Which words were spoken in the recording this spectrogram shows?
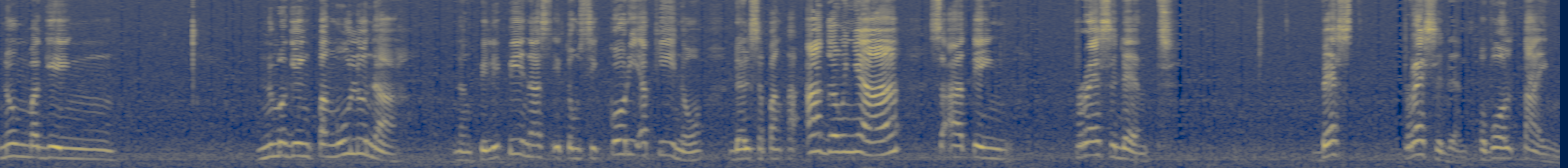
nung maging nung maging pangulo na ng Pilipinas itong si Cory Aquino dahil sa pang-aagaw niya sa ating president best president of all time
